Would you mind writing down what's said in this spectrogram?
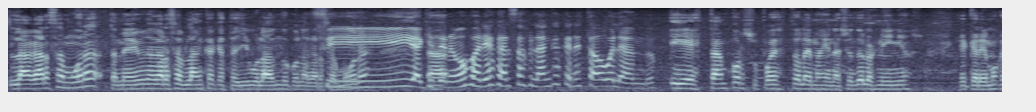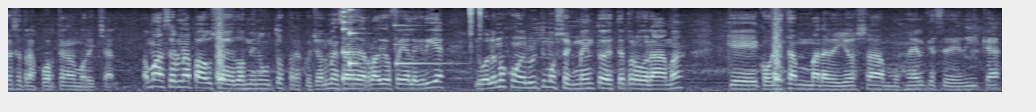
La garza mora, también hay una garza blanca que está allí volando con la garza mora. Sí, aquí ah. tenemos varias garzas blancas que han estado volando. Y están, por supuesto, la imaginación de los niños que queremos que se transporten al Morichal. Vamos a hacer una pausa de dos minutos para escuchar el mensaje de Radio Fe y Alegría y volvemos con el último segmento de este programa que con esta maravillosa mujer que se dedica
